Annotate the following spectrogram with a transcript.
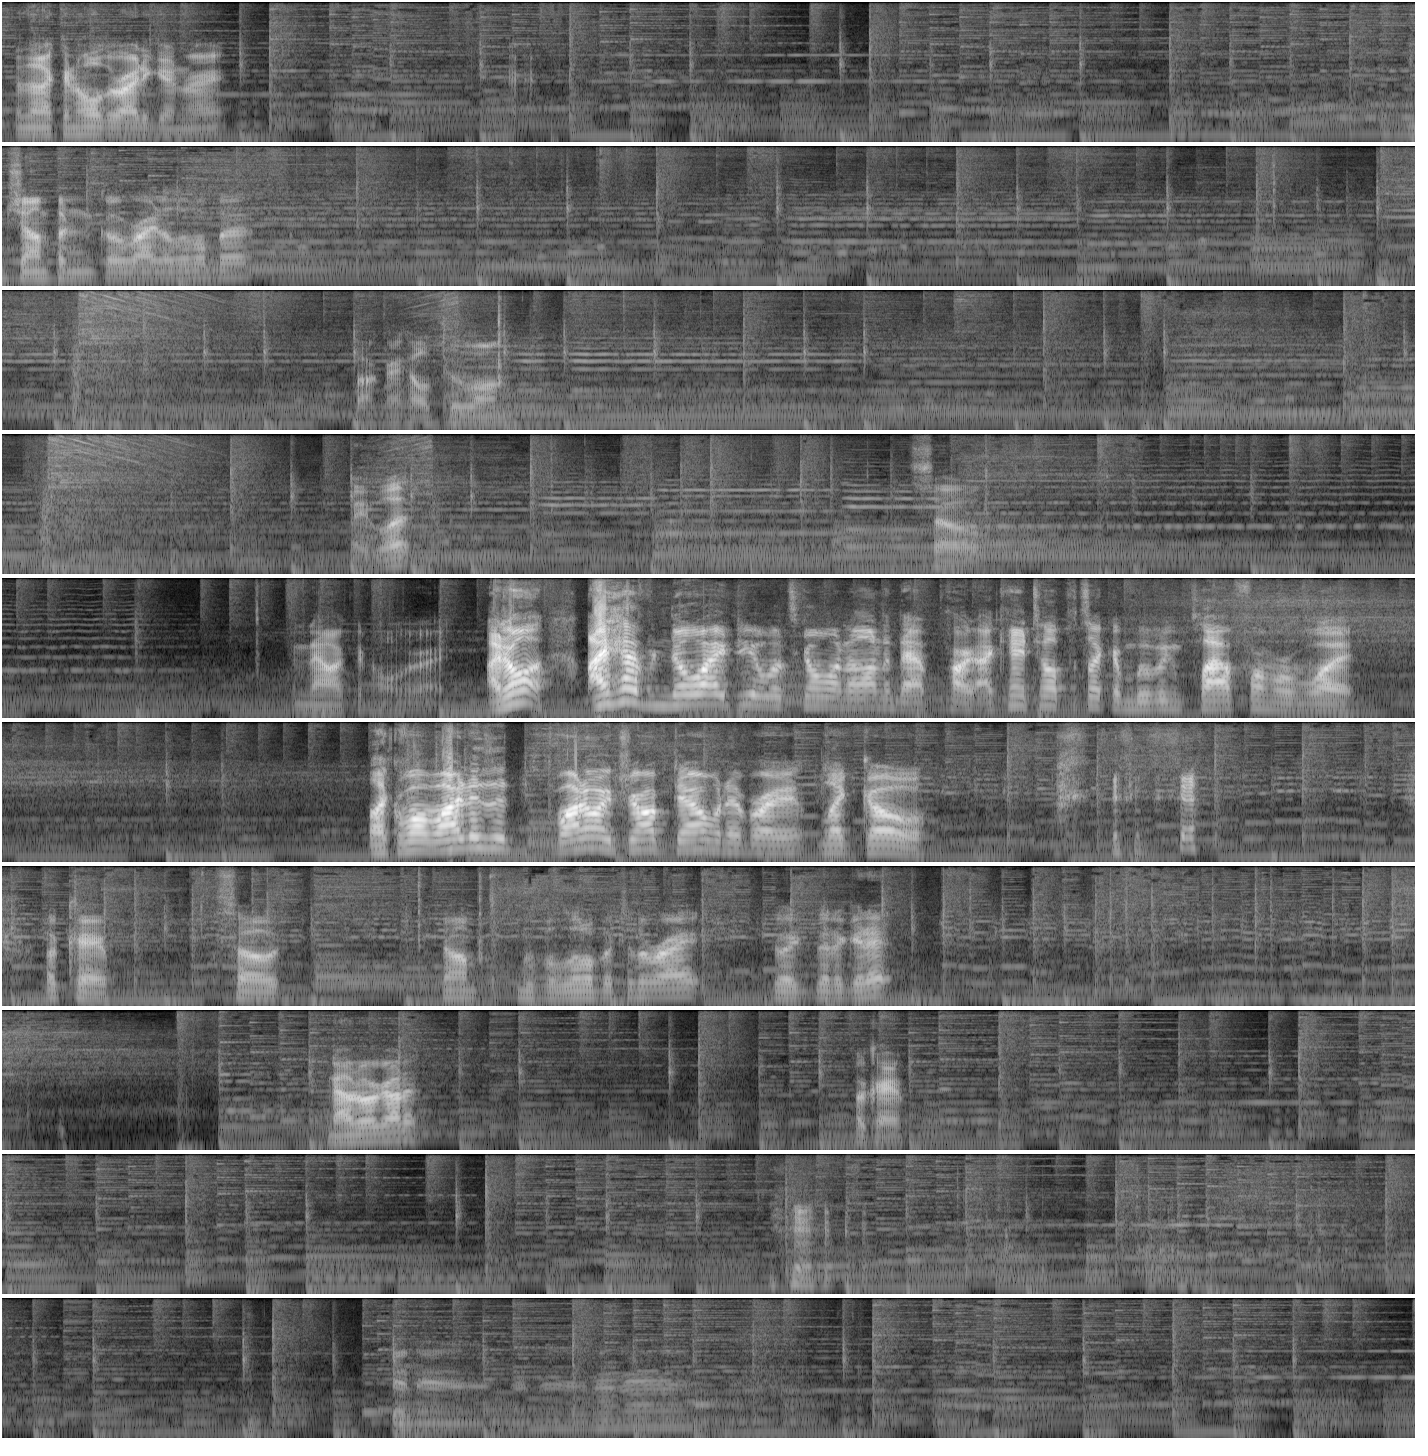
And then I can hold right again, right? Jump and go right a little bit. Fuck, I held too long. Wait, what? So and now I can hold it right. I don't I have no idea what's going on in that part. I can't tell if it's like a moving platform or what. Like why, why does it why do I drop down whenever I let go? okay. So jump, move a little bit to the right. Do I, did I get it? Now do I got it? Okay.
